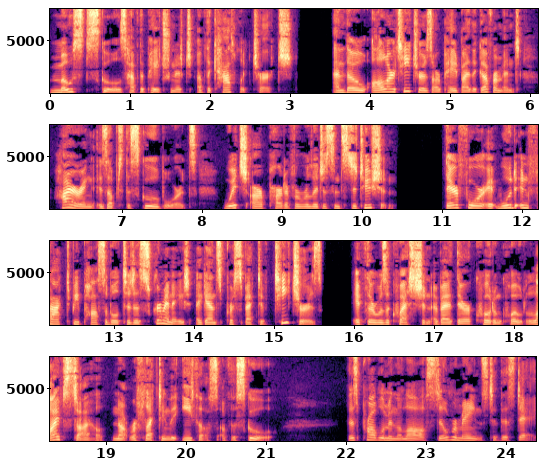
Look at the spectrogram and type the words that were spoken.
most schools have the patronage of the Catholic Church. And though all our teachers are paid by the government, hiring is up to the school boards, which are part of a religious institution. Therefore, it would in fact be possible to discriminate against prospective teachers if there was a question about their quote unquote lifestyle not reflecting the ethos of the school. This problem in the law still remains to this day.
